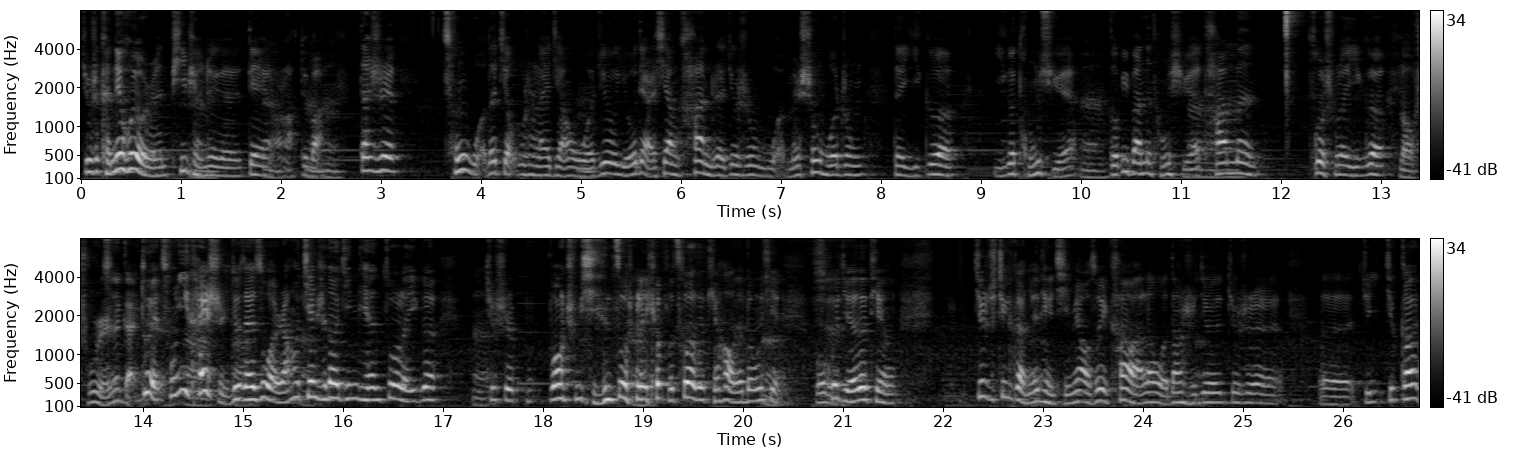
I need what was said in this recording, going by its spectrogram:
就是肯定会有人批评这个电影了，对吧？嗯。但是从我的角度上来讲，我就有点像看着就是我们生活中的一个一个同学，嗯隔壁班的同学，他们做出了一个老熟人的感觉。对，从一开始就在做，然后坚持到今天，做了一个嗯。就是不不忘初心，做出了一个不错的、挺好的东西嗯，我会觉得挺，就是这个感觉挺奇妙，所以看完了，我当时就就是呃，就就刚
